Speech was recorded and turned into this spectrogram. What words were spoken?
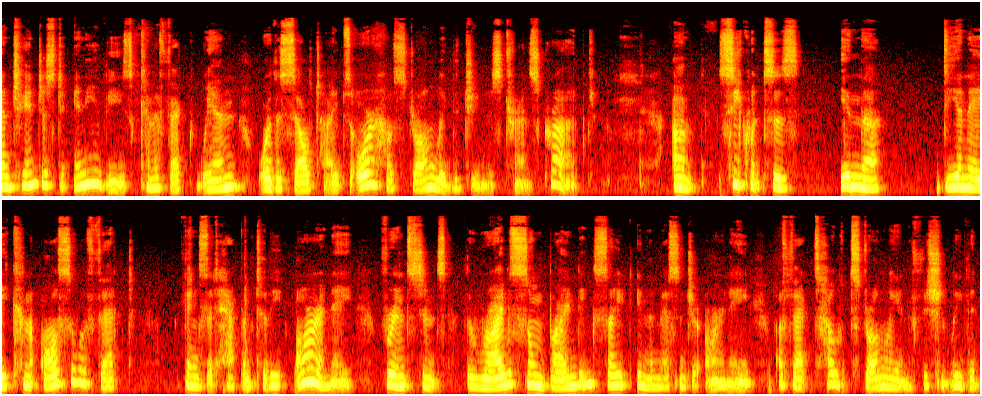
and changes to any of these can affect when or the cell types or how strongly the gene is transcribed. Um, sequences in the DNA can also affect things that happen to the RNA. For instance, the ribosome binding site in the messenger RNA affects how strongly and efficiently the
